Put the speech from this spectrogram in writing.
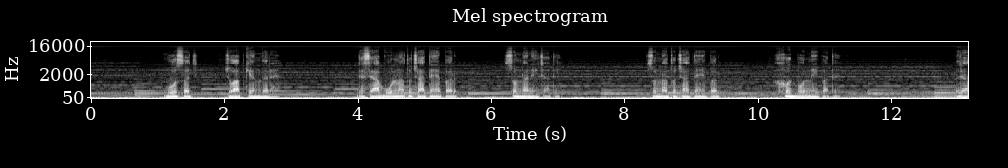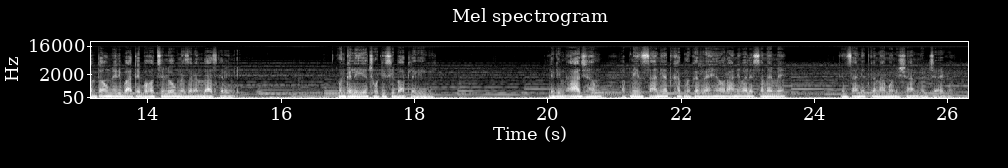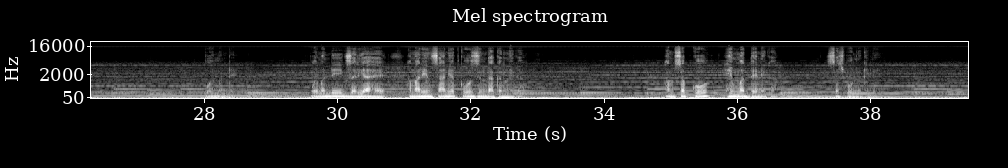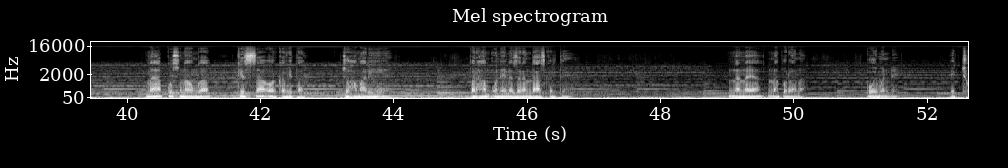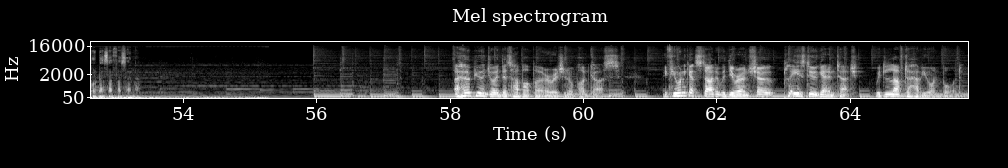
वो सच जो आपके अंदर है। जैसे आप बोलना तो चाहते हैं पर सुनना नहीं चाहते। सुनना तो चाहते हैं पर खुद बोल नहीं पाते। मैं जानता हूँ मेरी बातें बहुत से लोग नजरअंदाज करेंगे। उनके लिए यह छोटी सी बात लगेगी। लेकिन आज हम अपनी इंसानियत खत्म कर रहे हैं और आने वाले समय में इंसानियत का नामो निशान मिट जाएगा। पोई मंडे पोई मंडे एक ज़रिया है हमारी इंसानियत को ज़िंदा करने का। हम सबको हिम्मत देने का, सच बोलने के लिए। मैं आपको सुनाऊँगा किस्सा और कविता जो हमारी ही है पर हम उन्हें नजरअंदाज करते हैं न नया न पुराना पोई मंडे एक छोटा सा फसाना I hope you enjoyed this Hubhopper original podcast. If you want to get started with your own show, please do get in touch. We'd love to have you on board.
